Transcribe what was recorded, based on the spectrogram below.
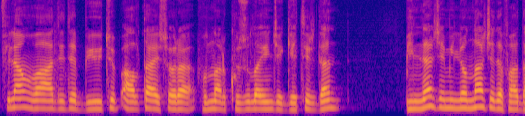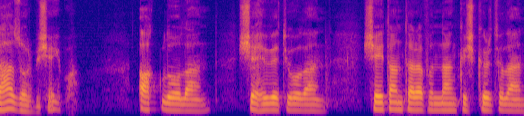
filan vadide büyütüp altı ay sonra bunlar kuzulayınca getirden binlerce milyonlarca defa daha zor bir şey bu. Aklı olan, şehveti olan, şeytan tarafından kışkırtılan,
